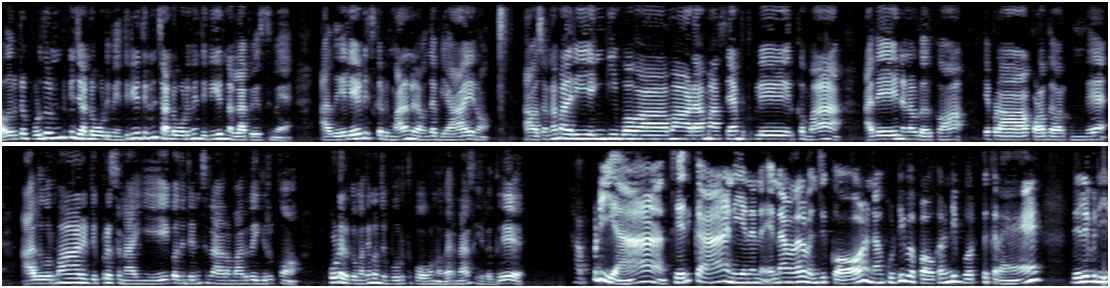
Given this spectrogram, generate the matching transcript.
அவர்கிட்ட பொழுதுக்கு சண்டை ஓடுவேன் திடீர் திடீர்னு சண்டை ஓடுவேன் திடீர்னு நல்லா பேசுவேன். அது லேடிஸ் கட்டு மனநிலை வந்து அப்படி ஆயிரும். அவ சொன்ன மாதிரி எங்கேயும் போகாம ஆடாம சேம்பிட்டுக்குள்ளே இருக்கமா அதே நினைவுல இருக்கும். எப்படா குழந்தை வரக்கும்னு அது ஒரு மாதிரி டிப்ரெஷன் ஆகி கொஞ்சம் டென்ஷன் ஆகிற மாதிரி தான் இருக்கும். கூட இருக்கவங்க வந்து கொஞ்சம் பொறுத்து போகணும். வேற என்ன செய்யறது அப்படியா? சரிக்கா நீ என்ன என்ன வேணாலும் வச்சுக்கோ நான் குட்டி பாப்பாவை கண்டி பொறுத்துக்கிறேன் டெலிவரி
